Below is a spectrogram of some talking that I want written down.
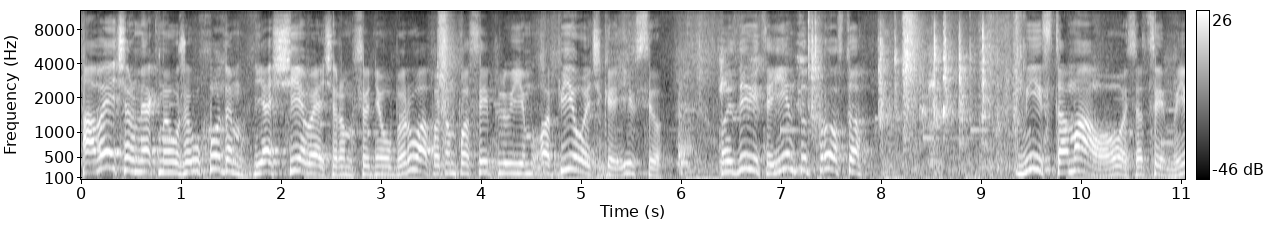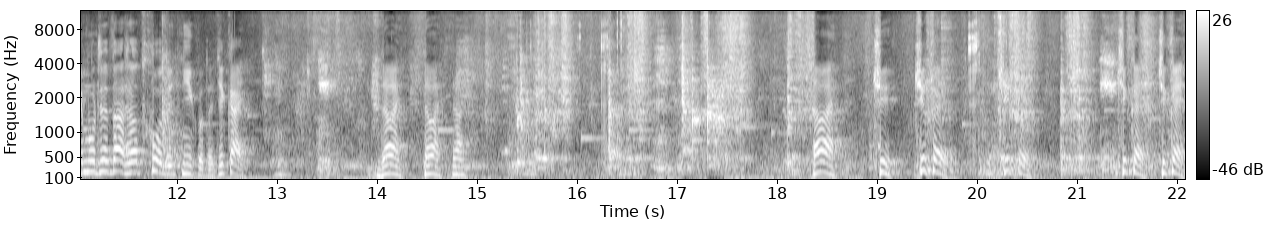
А вечором, як ми вже уходимо, я ще вечором сьогодні уберу, а потім посиплю їм опілочки і все. Ось дивіться, їм тут просто міста мало, ось оцим. Їм вже навіть відходити нікуди. Тікай. Давай, давай, давай. Давай, чекай, чекай, чекай, чекай.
